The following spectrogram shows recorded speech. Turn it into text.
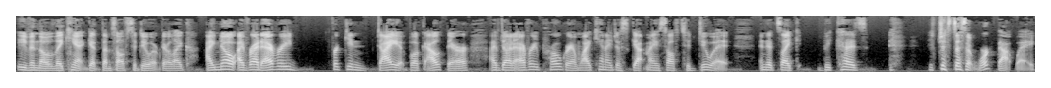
even though they can't get themselves to do it. They're like, I know, I've read every freaking diet book out there, I've done every program. Why can't I just get myself to do it? And it's like, because it just doesn't work that way.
